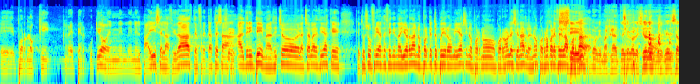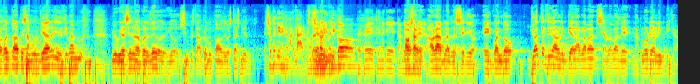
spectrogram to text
eh, por lo que repercutió en, en- en el país, en la ciudad, te enfrentaste a- Sí. al Dream Team. Has dicho en la charla decías que, que tú sufrías defendiendo a Jordan no porque te pudiera humillar, sino por no, por no lesionarle, ¿no? Por no aparecer en la sí, portada. porque imagínate que lo lesiono, es que salgo en toda la prensa mundial y encima me hubiera señalado con el dedo. Yo siempre estaba preocupado, digo, ¿estás bien? Eso te tiene que marcar, ¿no? Ser olímpico, Pepe, tiene que cambiar. Vamos a ver, ahora hablando en serio, eh, cuando yo antes de ir a la Olimpiada hablaba, se hablaba de la gloria olímpica.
